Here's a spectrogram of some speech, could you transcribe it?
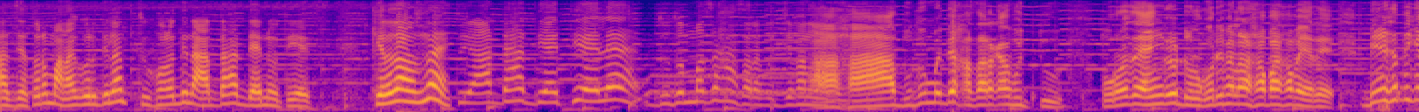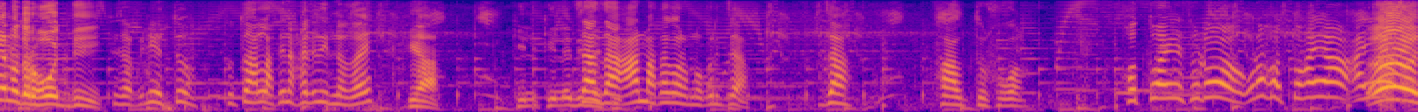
আজ এত মানা করে দিলাম তুই কোনোদিন আড্ডা হাত দেয় নতি আস কেন জানোস না তুই আড্ডা হাত দিয়ে তুই এলে দুধের মাঝে হাজারা ভালো লাগে। আহা দুদুর মধ্যে হাজার কা হইতু তোরা যে এঙ্গে ডোল করে ফেলা খাবা খাবা রে বিয়ে সাথে কেন তোর হই দি? তুই যাবি নি তো তুই তো আল্লাহ না খাইতে দিন না যায় কিয়া? কিল কিলে যা যা আর মাথা গরম নকরি যা। যা ফালতু ফুয়া হতো আই ছোট ওরা হতো হায়া ওই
